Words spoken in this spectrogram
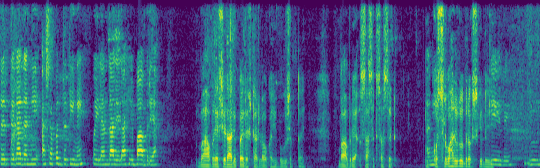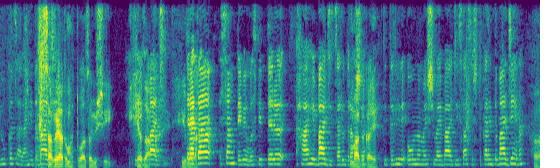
तर त्या दादांनी अशा पद्धतीने पहिल्यांदा आलेला आहे बाबऱ्या. बाबऱ्या शेड आले पहिल्या स्टार्टला काही बघू शकताय. बाबऱ्या सासष्ट आणि- कसलं भारी रुद्राक्ष केले केले लुकच आला आणि इथं बाजी. सगळ्यात महत्त्वाचा विषय हे ह्याचा बाजी ही तर बघा. आता सांगते व्यवस्थित तर हा आहे बाजीचा रुद्राक्ष. मागं काय आहे? तिथं लिहिले ओम नम शिवाय बाजी सासष्ट कारण इथं बाजी आहे ना? हा.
